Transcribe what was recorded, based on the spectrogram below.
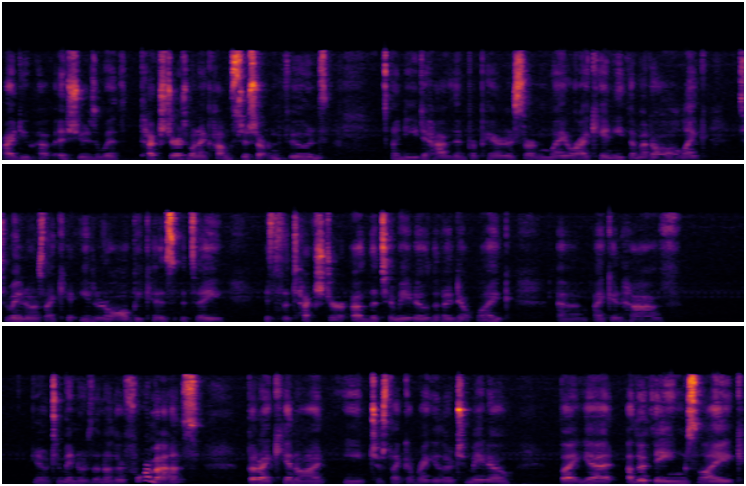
I do have issues with textures when it comes to certain foods. I need to have them prepared a certain way or I can't eat them at all. Like tomatoes, I can't eat at all because it's a it's the texture of the tomato that I don't like. Um, I can have, you know, tomatoes in other formats, but I cannot eat just like a regular tomato but yet other things like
